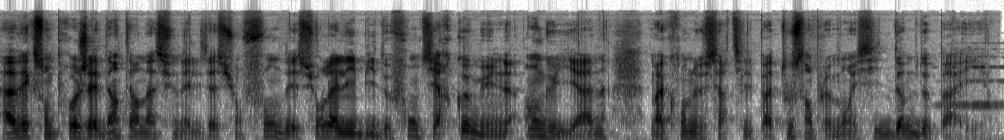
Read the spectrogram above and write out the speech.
Avec son projet d'internationalisation fondé sur la Libye de frontières communes en Guyane, Macron ne sert-il pas tout simplement ici d'homme de paille? Bye.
